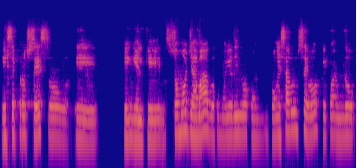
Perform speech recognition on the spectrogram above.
ese proceso eh, en el que somos llamados, como yo digo, con, con esa dulce voz que cuando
